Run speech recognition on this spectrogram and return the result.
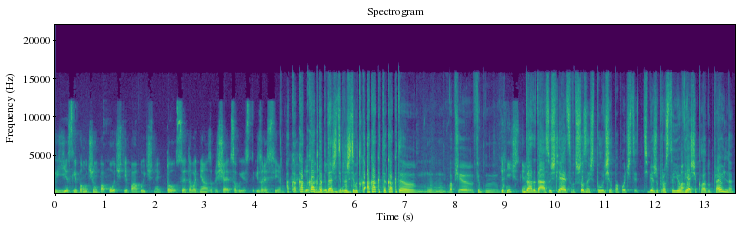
если получил по почте, по обычной, то с этого дня запрещается выезд из России. А как, как, как-то, подождите, подождите, вот, а как это, как это вообще... Технически? Да-да-да, осуществляется. Вот что значит получил по почте? Тебе же просто ее а, в ящик кладут, правильно?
